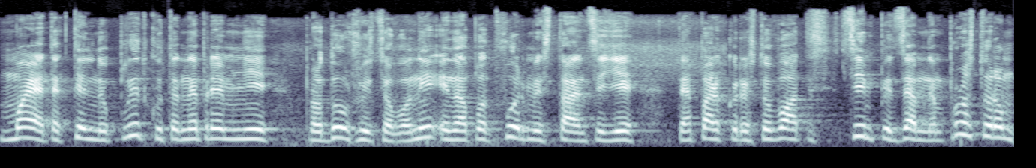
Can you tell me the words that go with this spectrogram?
має тактильну плитку та непрямні. Продовжуються вони і на платформі станції. Тепер користуватись цим підземним простором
